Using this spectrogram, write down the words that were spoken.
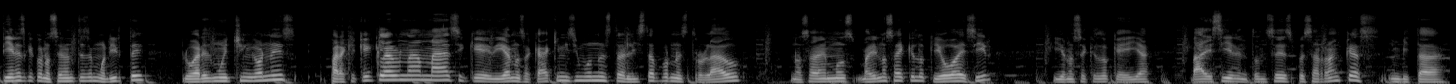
tienes que conocer antes de morirte. Lugares muy chingones. Para que quede claro nada más y que díganos, a cada quien hicimos nuestra lista por nuestro lado. No sabemos, María no sabe qué es lo que yo voy a decir. Y yo no sé qué es lo que ella va a decir. Entonces, pues arrancas, invitada,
